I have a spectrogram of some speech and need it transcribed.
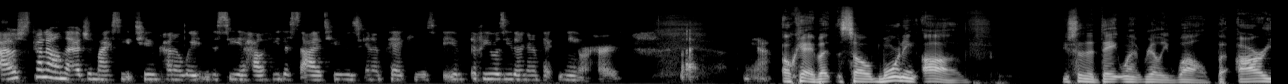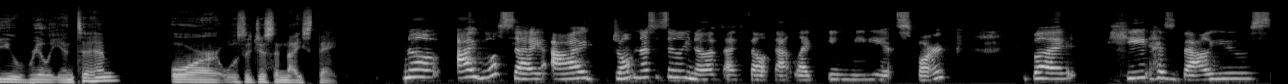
i was just kind of on the edge of my seat too kind of waiting to see how he decides who he's going to pick. He was, if he was either going to pick me or her. But yeah. Okay but so morning of you said the date went really well but are you really into him? Or was it just a nice date no, I will say I don't necessarily know if I felt that like immediate spark, but he his values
